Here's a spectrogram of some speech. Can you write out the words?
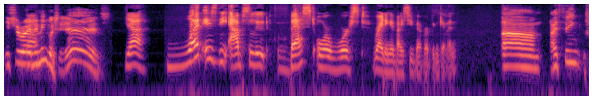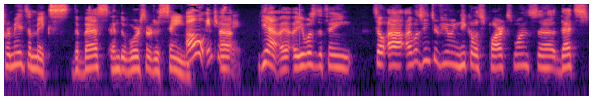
if you write Yeah. in English, it is. Yeah. What is the absolute best or worst writing advice you've ever been given? Um, I think for me it's a mix. The best and the worst are the same. Oh, interesting. Yeah, uh, it was the thing. So uh, I was interviewing Nicholas Sparks once. Uh, that's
